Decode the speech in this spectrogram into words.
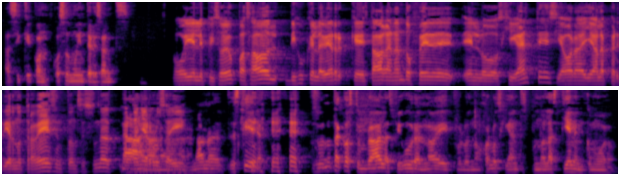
Así que con cosas muy interesantes. Hoy el episodio pasado dijo que, la que estaba ganando fe en los gigantes y ahora ya la perdieron otra vez, entonces una montaña rusa ahí. No, no, es que pues uno está acostumbrado a las figuras, ¿no? Y por lo mejor los gigantes pues no las tienen como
